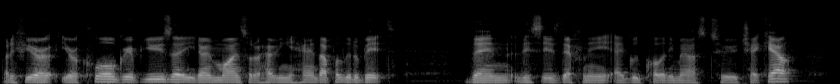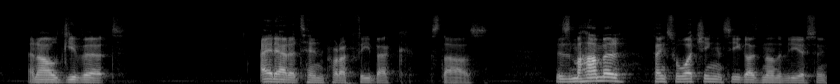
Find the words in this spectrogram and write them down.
But if you're you're a claw grip user, you don't mind sort of having your hand up a little bit, then this is definitely a good quality mouse to check out. And I'll give it 8 out of 10 product feedback stars. This is Mohammed. Thanks for watching and see you guys in another video soon.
